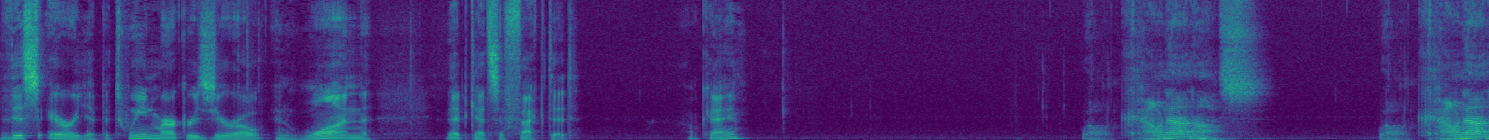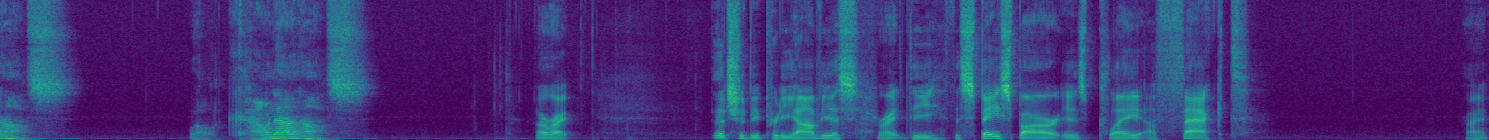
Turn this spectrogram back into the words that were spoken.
this area between marker 0 and 1 that gets affected. Okay? Well, count on us. Well, count on us. Well, count on us. All right. That should be pretty obvious, right? The, the space bar is play effect, right?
